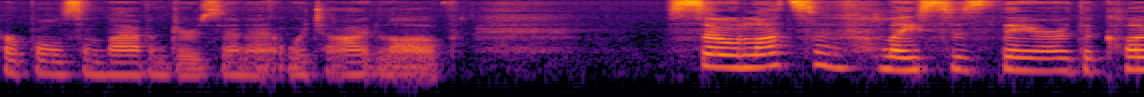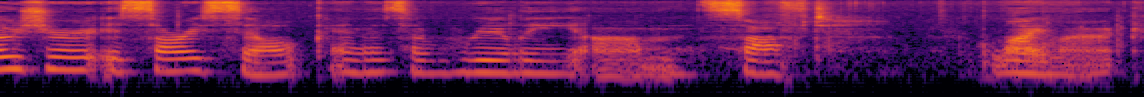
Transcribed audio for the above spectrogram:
purples and lavenders in it, which I love. So lots of laces there. The closure is Sari Silk, and it's a really um, soft lilac.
